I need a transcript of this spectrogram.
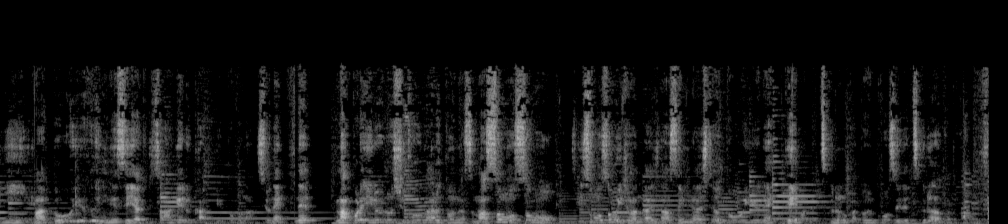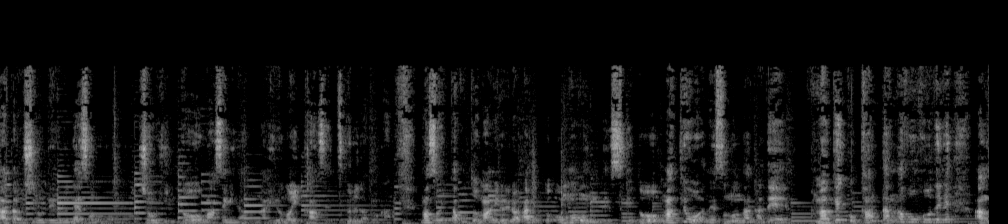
に、まあ、どういうふうにね、成約率を上げるかっていうところなんですよね。で、まあ、これいろいろ手法があると思います。まあ、そもそも、そもそも一番大事なセミナーとしてはどういうね、テーマで作るのか、どういう構成で作るのかとか、あとは後ろで売るね、その商品と、まあ、セミナーの内容の一貫性作るだとか、まあ、そういったこと、まあ、いろいろあると思うんですけど、まあ、今日はね、その中で、まあ、結構簡単な方法でね、あの、成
